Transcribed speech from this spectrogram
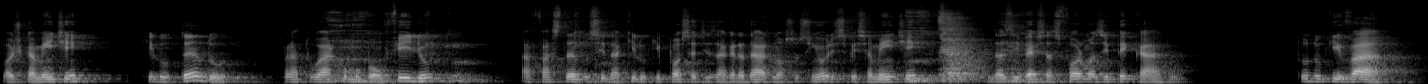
Logicamente que lutando para atuar como bom filho, afastando-se daquilo que possa desagradar nosso Senhor, especialmente das diversas formas de pecado. Tudo que vá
